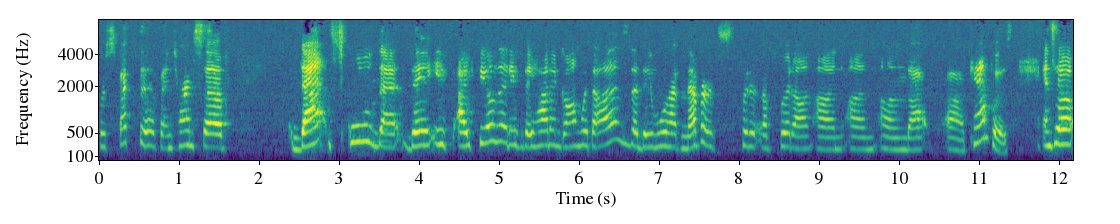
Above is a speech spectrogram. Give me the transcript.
perspective in terms of that school that they if i feel that if they hadn't gone with us that they would have never put a foot on on on, on that uh, campus. And so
